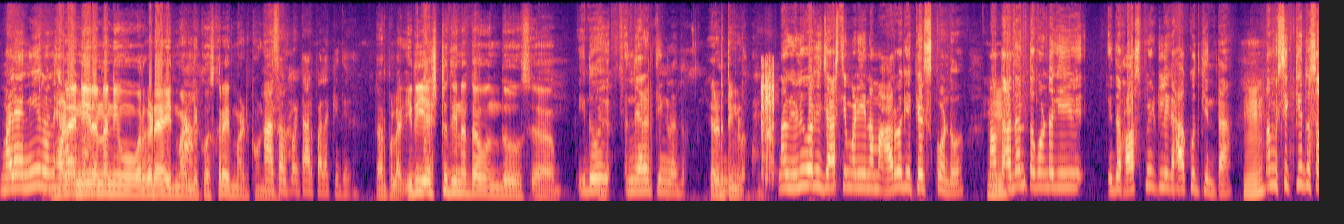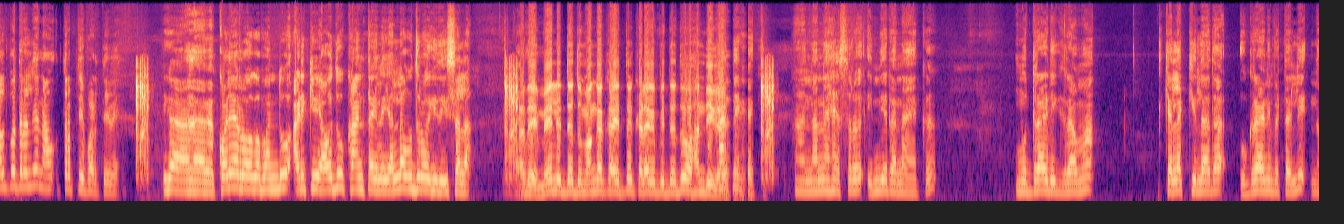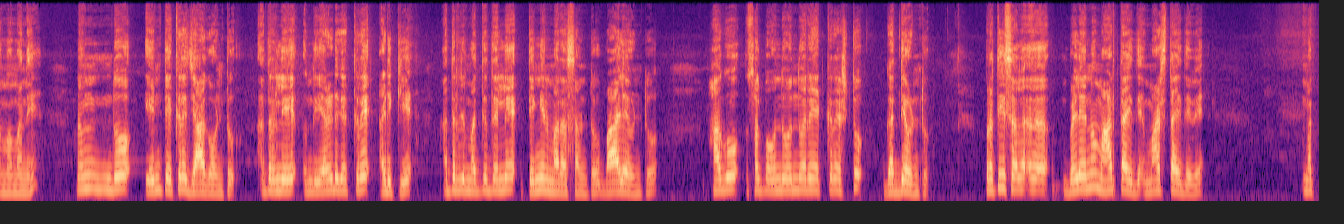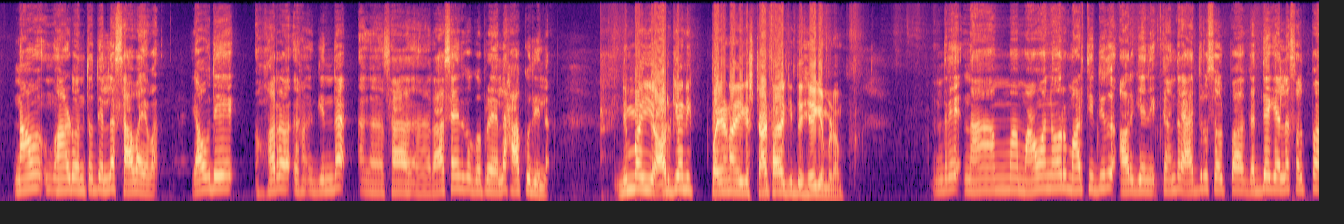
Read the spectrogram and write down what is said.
ಮಳೆ ನೀರು ಮಳೆ ನೀರನ್ನ ನೀವು ಹೊರಗಡೆ ಇದ್ ಮಾಡ್ಲಿಕ್ಕೋಸ್ಕರ ಇದ್ ಮಾಡ್ಕೊಂಡು ಸ್ವಲ್ಪ ಟಾರ್ಪಲ್ ಹಾಕಿದ್ದೇವೆ. ಟಾರ್ಪಲ್ ಹಾಕಿ ಇದು ಎಷ್ಟು ದಿನದ ಒಂದು ಇದು ಒಂದೆರಡು ತಿಂಗಳದ್ದು. ಎರಡು ತಿಂಗಳು. ನಾವು ಇಳುವರಿ ಜಾಸ್ತಿ ಮಾಡಿ ನಮ್ಮ ಆರೋಗ್ಯ ಕೆಡಿಸ್ಕೊಂಡು ನಾವು ಅದನ್ನು ತಗೊಂಡೋಗಿ ಇದು ಹಾಸ್ಪಿಟ್ಲಿಗೆ ಹಾಕೋದ್ಕಿಂತ ನಮಗೆ ಸಿಕ್ಕಿದ್ದು ಸ್ವಲ್ಪದ್ರಲ್ಲೇ ನಾವು ತೃಪ್ತಿ ಪಡ್ತೇವೆ. ಈಗ ಕೊಳೆ ರೋಗ ಬಂದು ಅಡಿಕೆ ಯಾವುದು ಕಾಣ್ತಾ ಇಲ್ಲ ಎಲ್ಲ ಉದುರೋಗಿದೆ ಈ ಸಲ. ಅದೇ ಮೇಲಿದ್ದದ್ದು ಮಂಗಕ್ಕಾಯ್ತು ಕೆಳಗೆ ಬಿದ್ದದ್ದು ಹಂದಿಗಾಯ್ತು ನನ್ನ ಹೆಸರು ಇಂದಿರಾ ನಾಯಕ್. ಮುದ್ರಾಡಿ ಗ್ರಾಮ ಕೆಲಕ್ಕಿಲ್ಲದ ಉಗ್ರಾಣಿ ಬೆಟ್ಟಲ್ಲಿ ನಮ್ಮ ಮನೆ. ನಮ್ಮದು ಎಂಟು ಎಕರೆ ಜಾಗ ಉಂಟು. ಅದರಲ್ಲಿ ಒಂದು ಎರಡು ಎಕರೆ ಅಡಿಕೆ ಅದರಲ್ಲಿ ಮಧ್ಯದಲ್ಲೇ ತೆಂಗಿನ ಮರ ಸಹ ಉಂಟು ಬಾಳೆ ಉಂಟು. ಹಾಗೂ ಸ್ವಲ್ಪ ಒಂದು ಒಂದೂವರೆ ಎಕರೆಯಷ್ಟು ಗದ್ದೆ ಉಂಟು. ಪ್ರತಿ ಸಲ ಬೆಳೆಯೂ ಬೆಳೆನೂ ಮಾಡ್ತಾ ಇದ್ದೆ ಮಾಡಿಸ್ತಾ ಇದ್ದೇವೆ. ಮತ್ತು ನಾವು ಮಾಡುವಂಥದ್ದೆಲ್ಲ ಸಾವಯವ. ಯಾವುದೇ ಹೊರಗಿಂದ ಸಾ ರಾಸಾಯನಿಕ ಗೊಬ್ಬರ ಎಲ್ಲ ಹಾಕುವುದಿಲ್ಲ. ನಿಮ್ಮ ಈ ಆರ್ಗ್ಯಾನಿಕ್ ಪಯಣ ಈಗ ಸ್ಟಾರ್ಟ್ ಆಗಿದ್ದು ಹೇಗೆ ಮೇಡಮ್ ಅಂದರೆ ನಮ್ಮ ಮಾವನವರು ಮಾಡ್ತಿದ್ದಿದ್ದು ಆರ್ಗ್ಯಾನಿಕ್. ಅಂದರೆ ಆದರೂ ಸ್ವಲ್ಪ ಗದ್ದೆಗೆಲ್ಲ ಸ್ವಲ್ಪ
